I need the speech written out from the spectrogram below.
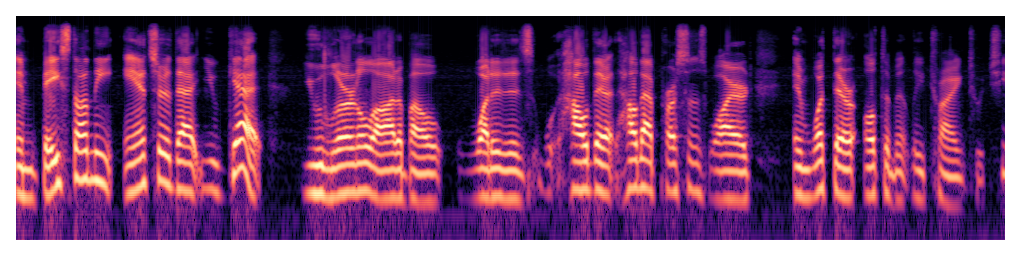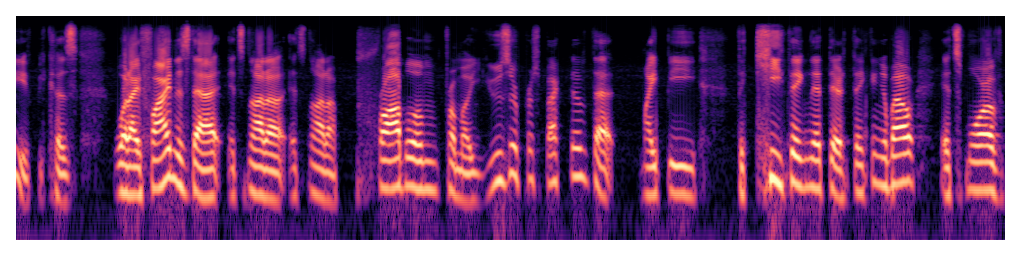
And based on the answer that you get you learn a lot about what it is how that how that person is wired and what they're ultimately trying to achieve. Because what i find is that it's not a it's not a problem from a user perspective that might be the key thing that they're thinking about. It's more of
